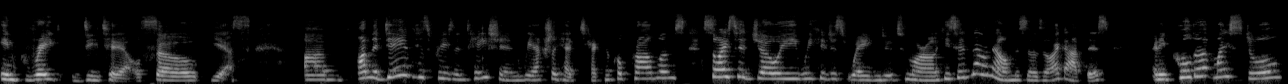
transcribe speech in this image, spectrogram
in great detail. So, yes, um, on the day of his presentation, we actually had technical problems. So I said, Joey, we could just wait and do it tomorrow. He said, no, no, Miss Ozo, I got this. And he pulled up my stool,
